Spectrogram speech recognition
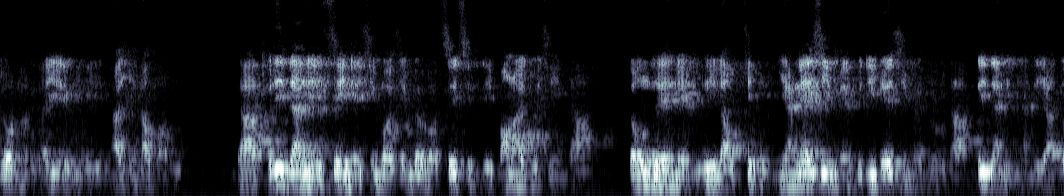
ပြောတော့ဒီကကြီးတွေမျိုးတွေငါရင်တော့ပါဘူးဒါပရိသတ်နေစိတ်နဲ့ရှင်ဘောရှင်ဘက်ကိုစိတ်စိတ်လေးပေါင်းလိုက်လို့ရှိရင်ဒါ30နဲ့4လောက်ဖြစ်တယ်ဉာဏ်လည်းရှိမယ်ပတိလည်းရှိမယ်တို့ဒါပရိသတ်နေဉာဏ်တရား34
